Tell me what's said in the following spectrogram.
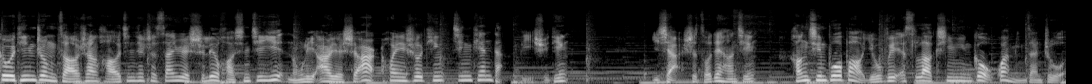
各位听众，早上好！今天是三月十六号，星期一，农历二月十二。欢迎收听今天的必须听。以下是昨天行情，行情播报由 VSLUCK 幸运购冠名赞助。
